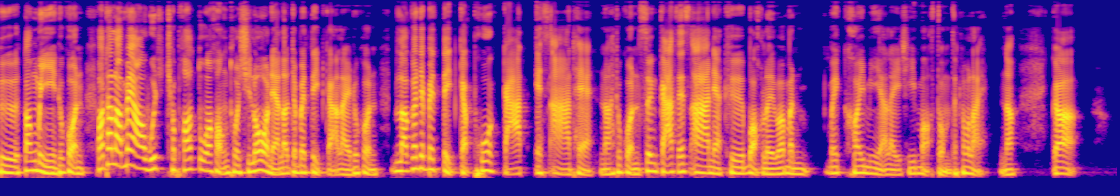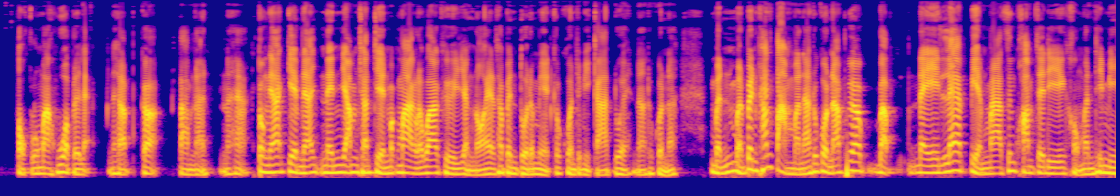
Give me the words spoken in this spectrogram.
คือต้องมีทุกคน เพราะถ้าเราไม่เอาอาวุธเฉพาะตัวของโทชิโร่เนี่ยเราจะไปติดกับอะไรทุกคน เราก็จะไปติดกับพวกการ์ด SR แทนนะทุกคนซึ่งการ์ด SR เนี่ยคือบอกเลยว่ามันไม่ค่อยมีอะไรที่เหมาะสมสักเท่าไหร่เนาะก็ตกลงมาหวบเลยแหละนะครับ ก็ ตามนั้นนะฮะ ตรงเนี้ยเกมเนี้ยเน้นย้ำชัดเจนมากๆ แล้วว่าคืออย่างน้อยถ้าเป็นตัวดาเมจก็ควรจะมีการ์ดด้วยนะทุกคนนะ เหมือนเหมือนเป็นขั้นต่ำอะนะทุกคนนะ เพื่อแบบในแลกเปลี่ยนมาซึ่งความใจดีของมันที่มี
